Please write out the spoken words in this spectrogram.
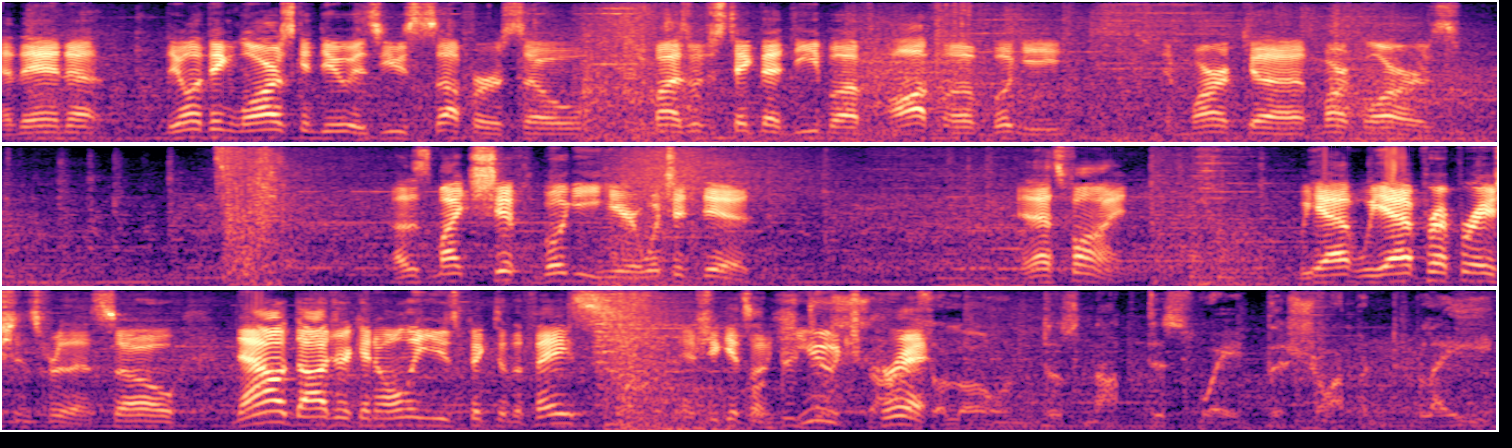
And then uh, the only thing Lars can do is use Suffer, so we might as well just take that debuff off of Boogie and mark, uh, mark Lars. Now this might shift Boogie here, which it did. And that's fine. We have we have preparations for this. So now Dodger can only use Pick to the Face, and she gets a huge crit. alone does not dissuade the sharpened blade.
